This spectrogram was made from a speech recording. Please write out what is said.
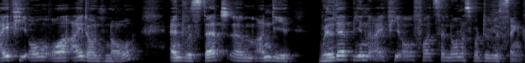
IPO or I don't know. And with that, um, Andy, will there be an IPO for Celonis? What do you think?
